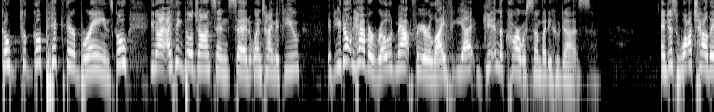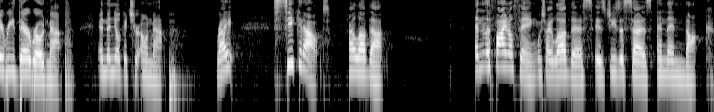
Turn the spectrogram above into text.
Go, go, go pick their brains. Go, you know, I think Bill Johnson said one time if you if you don't have a roadmap for your life yet, get in the car with somebody who does and just watch how they read their roadmap, and then you'll get your own map, right? Seek it out. I love that. And then the final thing, which I love this, is Jesus says, and then knock.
